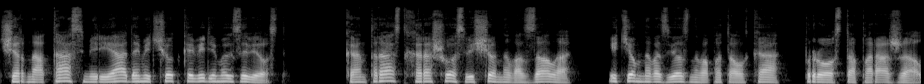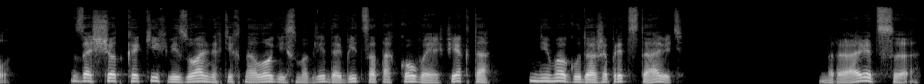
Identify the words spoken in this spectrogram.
Чернота с мириадами четко видимых звезд. Контраст хорошо освещенного зала и темного звездного потолка просто поражал. За счет каких визуальных технологий смогли добиться такого эффекта, не могу даже представить. «Нравится?»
